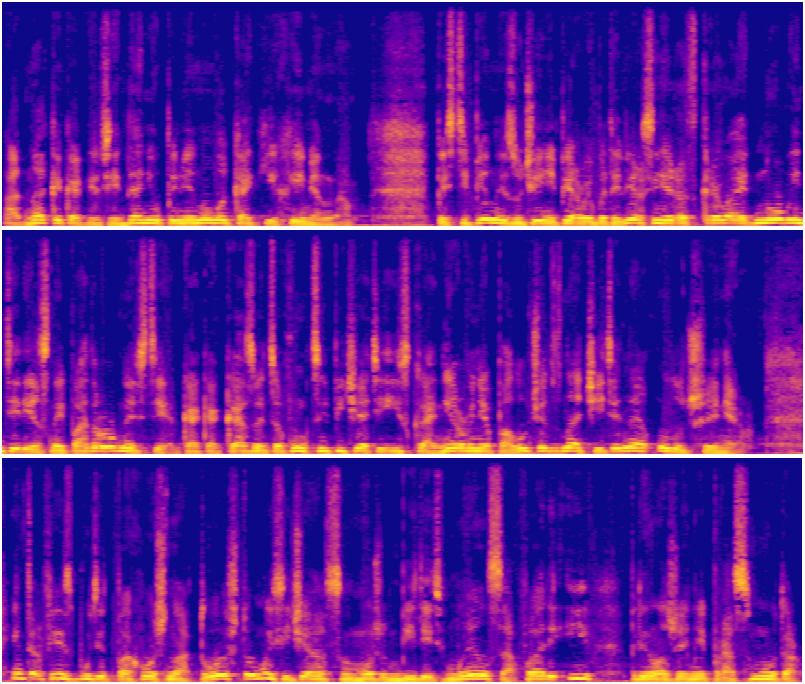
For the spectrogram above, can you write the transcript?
однако, как и всегда, не упомянула, каких именно. Постепенно изучение первой бета-версии раскрывает новые интересные подробности. Как оказывается, функции печати и сканирования получат значительное улучшение. Интерфейс будет похож на то, что мы сейчас можем видеть в Mail, Safari и приложении просмотр,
